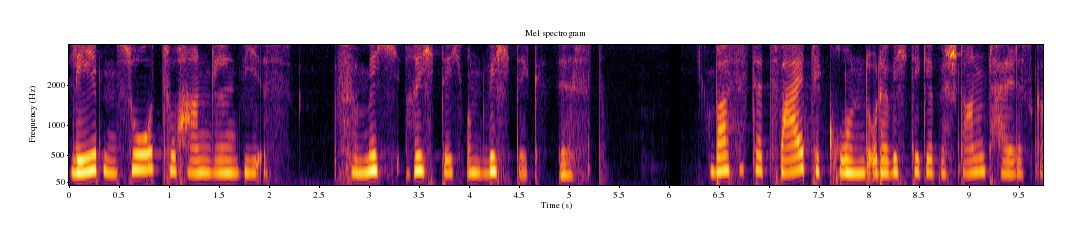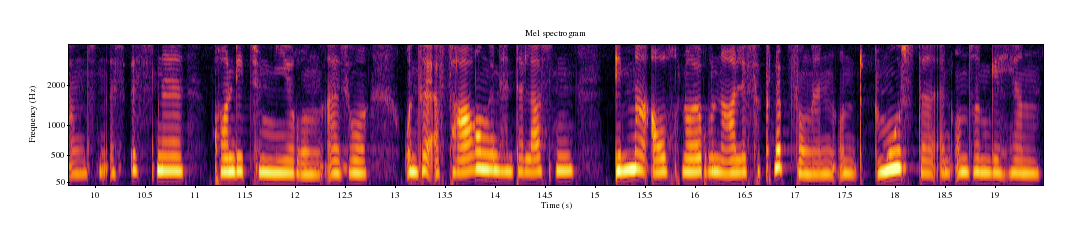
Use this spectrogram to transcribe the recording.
Leben so zu handeln, wie es für mich richtig und wichtig ist. Was ist der zweite Grund oder wichtige Bestandteil des Ganzen? Es ist eine Konditionierung. Also unsere Erfahrungen hinterlassen immer auch neuronale Verknüpfungen und Muster in unserem Gehirn.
